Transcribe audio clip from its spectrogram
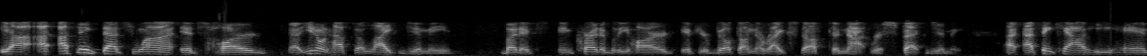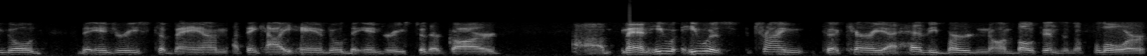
Yeah, I, I think that's why it's hard. Uh, you don't have to like Jimmy, but it's incredibly hard if you're built on the right stuff to not respect Jimmy. I, I think how he handled the injuries to Bam. I think how he handled the injuries to their guard. Uh, man, he he was trying to carry a heavy burden on both ends of the floor,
